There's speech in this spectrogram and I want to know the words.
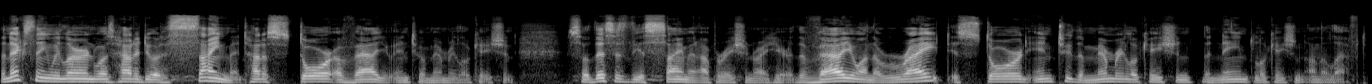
The next thing we learned was how to do an assignment, how to store a value into a memory location. So this is the assignment operation right here. The value on the right is stored into the memory location, the named location on the left.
